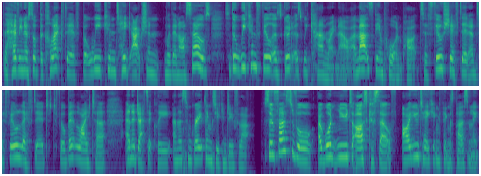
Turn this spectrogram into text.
the heaviness of the collective but we can take action within ourselves so that we can feel as good as we can right now. And that's the important part to feel shifted and to feel lifted to feel a bit lighter energetically. And there's some great things you can do for that so, first of all, I want you to ask yourself, are you taking things personally?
